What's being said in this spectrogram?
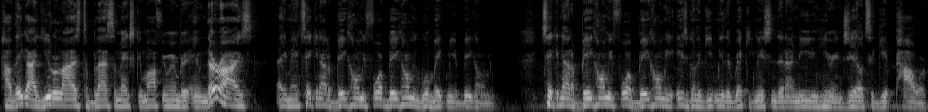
how they got utilized to blast a Mexican mafia member. In their eyes, hey, man, taking out a big homie for a big homie will make me a big homie. Taking out a big homie for a big homie is going to get me the recognition that I need in here in jail to get power,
